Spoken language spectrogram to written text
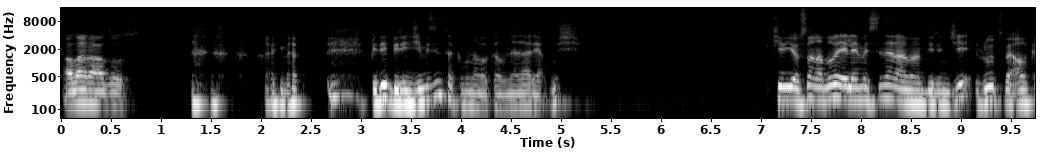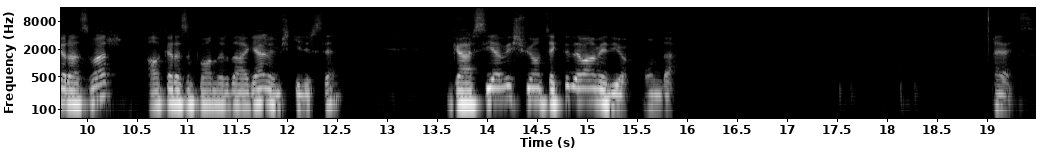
Allah razı olsun. Aynen. Bir de birincimizin takımına bakalım neler yapmış. Kyrgios Anadolu elemesine rağmen birinci. Ruth ve Alcaraz var. Alcaraz'ın puanları daha gelmemiş gelirse. Garcia ve de devam ediyor onda. Evet.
